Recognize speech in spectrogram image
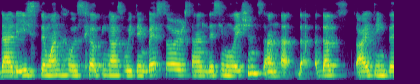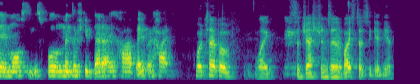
that is the one who's helping us with the investors and the simulations, and that, that, that's I think the most useful mentorship that I have ever had. What type of like suggestions and advice does he give you?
